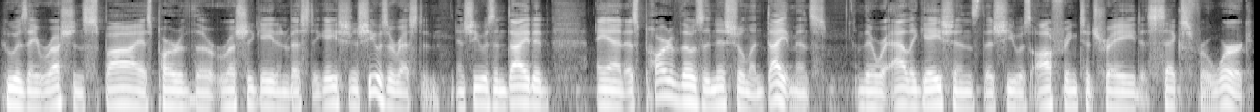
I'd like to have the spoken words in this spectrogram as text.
who is a Russian spy as part of the Russiagate investigation. She was arrested and she was indicted. And as part of those initial indictments, there were allegations that she was offering to trade sex for work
